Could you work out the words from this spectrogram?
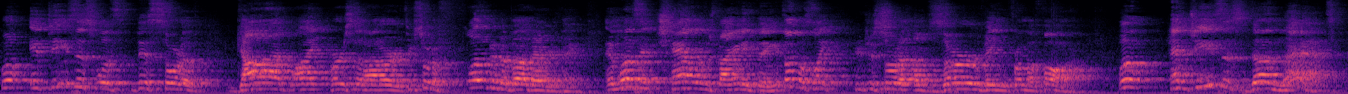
Well, if Jesus was this sort of God-like person on earth who sort of floated above everything and wasn't challenged by anything, it's almost like you're just sort of observing from afar. Well, had Jesus done that,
